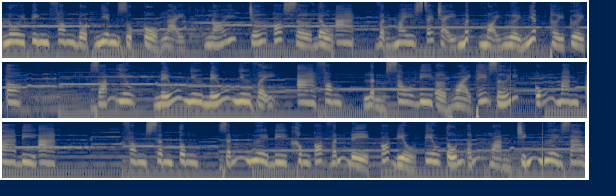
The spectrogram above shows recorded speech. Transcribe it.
Lôi tinh phong đột nhiên rụt cổ lại, Nói, chớ có sờ đầu a, Vận may sẽ chạy mất mọi người nhất thời cười to. Doãn yêu, nếu như nếu như vậy, A Phong, lần sau đi ở ngoài thế giới cũng mang ta đi A. Phong Sâm Tung dẫn ngươi đi không có vấn đề, Có điều tiêu tốn ấm hoàn chính ngươi sao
